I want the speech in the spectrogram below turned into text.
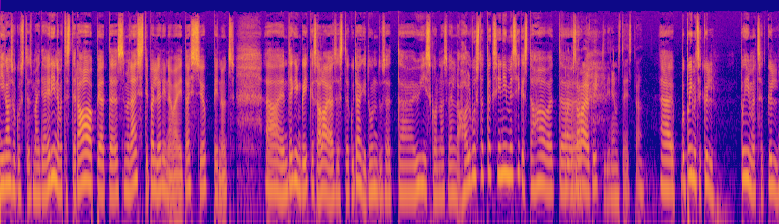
igasugustes, ma ei tea, erinevates teraapiates, ma olen hästi palju erinevaid asju õppinud äh,. tegin kõike salaja, sest kuidagi tundus, et äh, ühiskonnas veel halvustatakse inimesi, kes tahavad nagu salaja kõikide inimeste eest või põhimõtteliselt küll, põhimõtteliselt küll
